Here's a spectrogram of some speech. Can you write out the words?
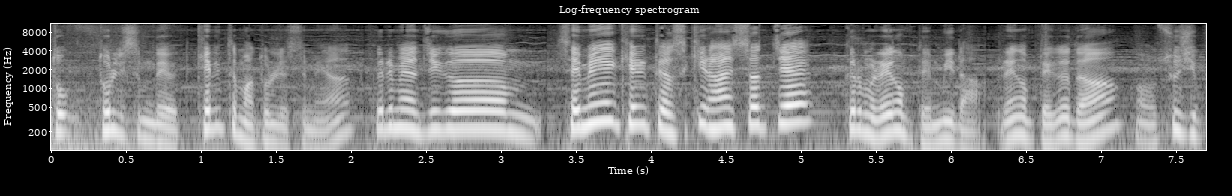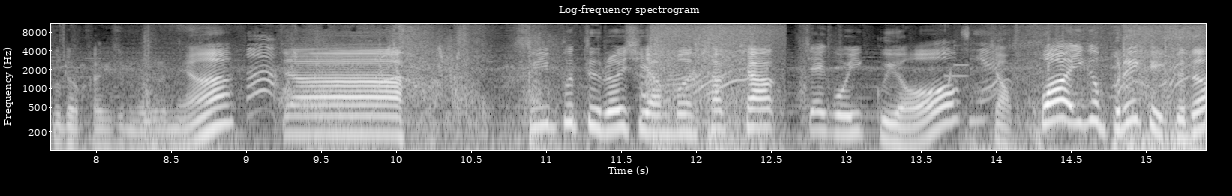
도, 돌렸으면 돼요. 캐릭터만 돌렸으면. 그러면 지금 3명의 캐릭터 스킬 하나 썼지 그러면 랭업 됩니다. 랭업 되거든. 어, 수시 보도록 하겠습니다. 그러면 자 Swift Rush 한번 착착 째고 있고요. 자, 와 이거 브레이크 있거든.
